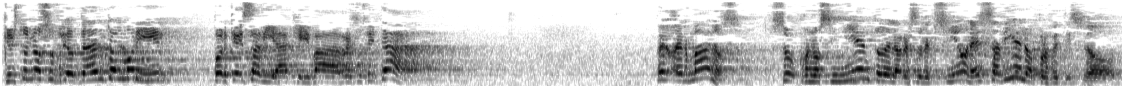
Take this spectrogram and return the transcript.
Cristo no sufrió tanto al morir porque sabía que iba a resucitar. Pero hermanos, su conocimiento de la resurrección, él sabía y lo profetizó.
